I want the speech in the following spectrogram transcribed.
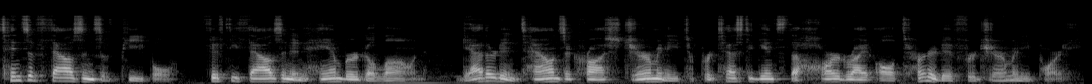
tens of thousands of people, 50,000 in Hamburg alone, gathered in towns across Germany to protest against the hard right Alternative for Germany party.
